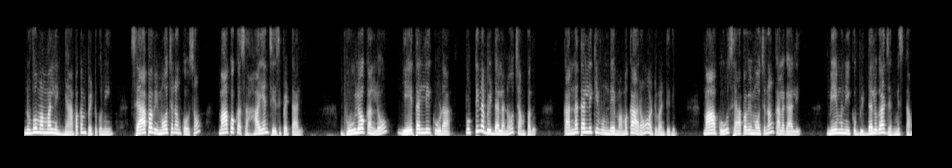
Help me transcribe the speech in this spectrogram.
నువ్వు మమ్మల్ని జ్ఞాపకం పెట్టుకుని శాప విమోచనం కోసం మాకొక సహాయం చేసి పెట్టాలి భూలోకంలో ఏ తల్లి కూడా పుట్టిన బిడ్డలను చంపదు. కన్నతల్లికి ఉండే మమకారం అటువంటిది. మాకు శాప విమోచనం కలగాలి. మేము నీకు బిడ్డలుగా జన్మిస్తాం.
